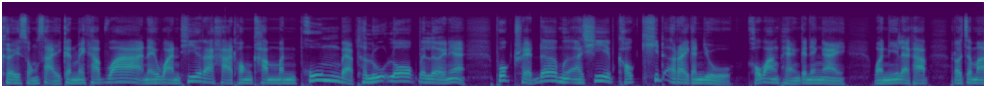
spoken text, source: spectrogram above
เคยสงสัยกันไหมครับว่าในวันที่ราคาทองคำมันพุ่งแบบทะลุโลกไปเลยเนี่ย พวกเทรดเดอร์มืออาชีพเขาคิดอะไรกันอยู่ เขาวางแผนกันยังไง วันนี้แหละครับ เราจะมา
